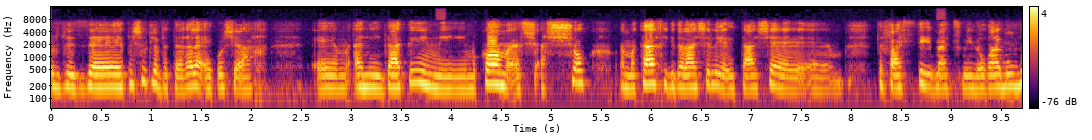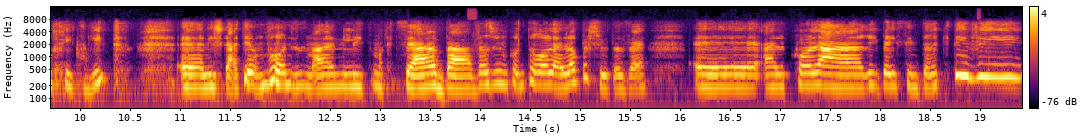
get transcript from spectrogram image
וזה פשוט לוותר על האגו שלך. Um, אני הגעתי ממקום, הש, השוק, המכה הכי גדולה שלי הייתה שתפסתי um, מעצמי נורא מומחית Git. Uh, אני השקעתי המון זמן להתמקצע ב-version control הלא פשוט הזה, על כל ה-rebase אינטראקטיבי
